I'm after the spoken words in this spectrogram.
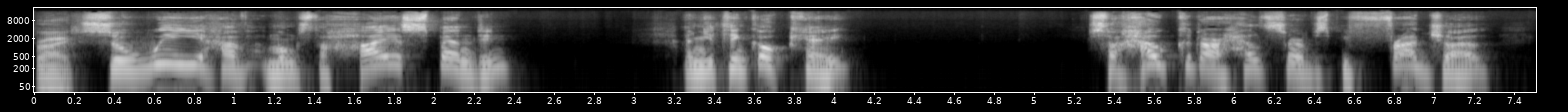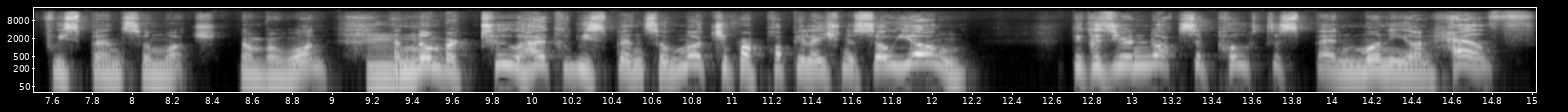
Right. So we have amongst the highest spending. And you think, okay, so how could our health service be fragile if we spend so much? Number one. Mm. And number two, how could we spend so much if our population is so young? Because you're not supposed to spend money on health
